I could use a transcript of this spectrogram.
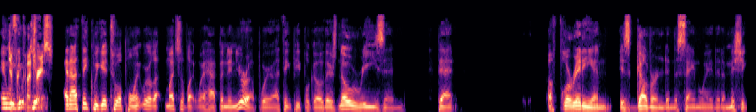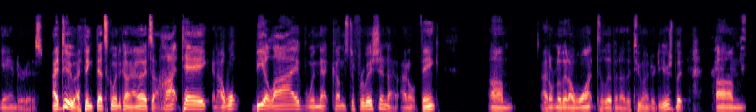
and different get to- countries. and I think we get to a point where, much of like what happened in Europe, where I think people go, "There's no reason that a Floridian is governed in the same way that a Michigander is." I do. I think that's going to come. I know it's a hot take, and I won't be alive when that comes to fruition. I, I don't think. Um, I don't know that I want to live another 200 years, but um,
